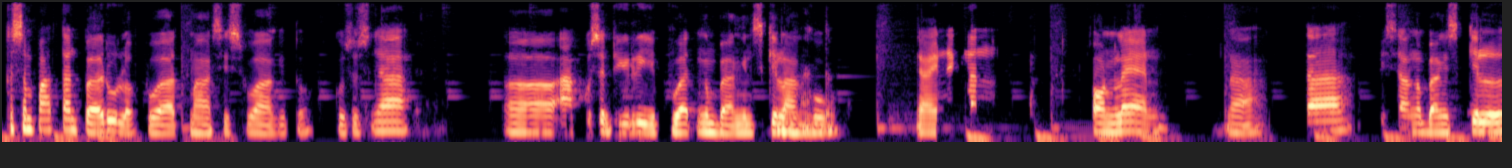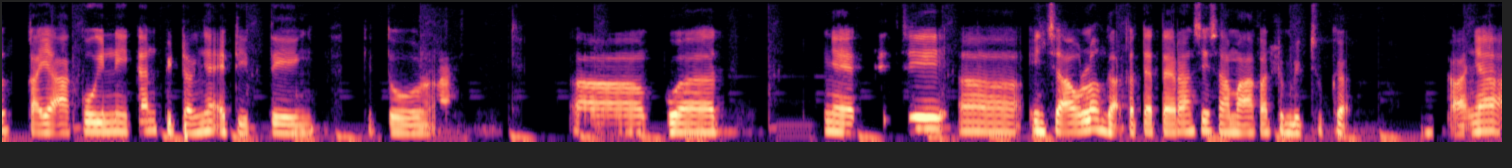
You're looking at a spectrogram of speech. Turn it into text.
kesempatan baru loh buat mahasiswa gitu. Khususnya eh, aku sendiri buat ngembangin skill Hmm, aku. Ya ini kan online. Nah, kita bisa ngembangin skill kayak aku ini kan bidangnya editing gitu. Nah, eh, buat ngedit sih eh, insya Allah nggak keteteran sih sama akademik juga. Soalnya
